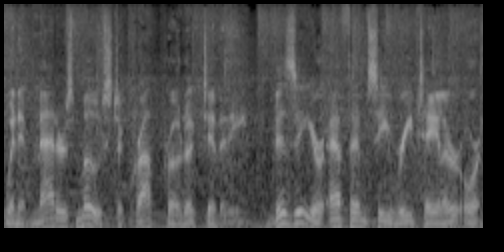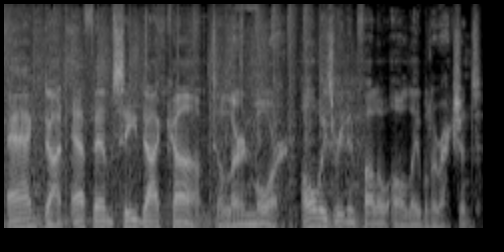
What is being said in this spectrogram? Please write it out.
when it matters most to crop productivity. Visit your FMC retailer or ag.fmc.com to learn more. Always read and follow all label directions.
